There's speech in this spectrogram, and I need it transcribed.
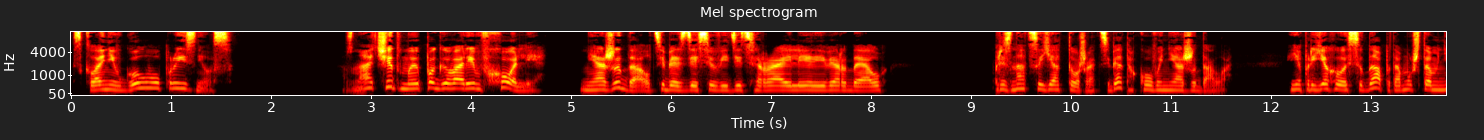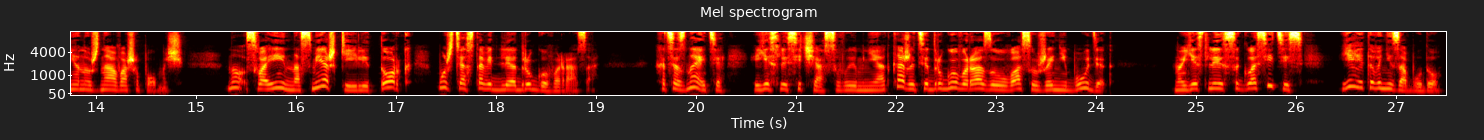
склонив голову, произнес. «Значит, мы поговорим в холле. Не ожидал тебя здесь увидеть, Райли Ривердел. Признаться, я тоже от тебя такого не ожидала. Я приехала сюда, потому что мне нужна ваша помощь. Но свои насмешки или торг можете оставить для другого раза. Хотя, знаете, если сейчас вы мне откажете, другого раза у вас уже не будет. Но если согласитесь, я этого не забуду.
